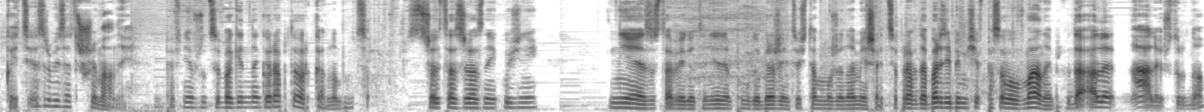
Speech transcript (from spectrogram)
Okej, co ja zrobię zatrzymany? Pewnie wrzucę bagiennego raptorka, no bo co? Strzelca z żelaznej kuźni? Nie, zostawię go ten jeden punkt obrażeń, coś tam może namieszać. Co prawda bardziej by mi się wpasował w manę, prawda? Ale, ale już trudno.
